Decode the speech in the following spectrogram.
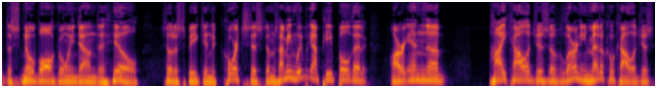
the snowball going down the hill, so to speak, in the court systems. I mean, we've got people that are in uh, high colleges of learning, medical colleges,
